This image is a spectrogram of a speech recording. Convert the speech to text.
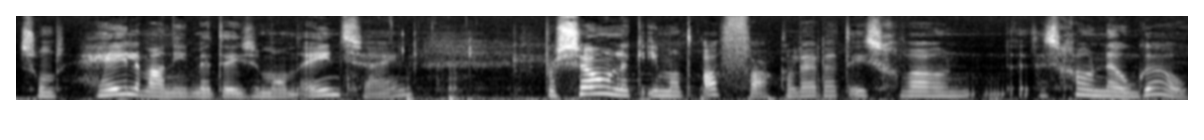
soms helemaal niet met deze man eens zijn. Persoonlijk iemand afvakkelen, dat is gewoon, dat is gewoon no-go.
